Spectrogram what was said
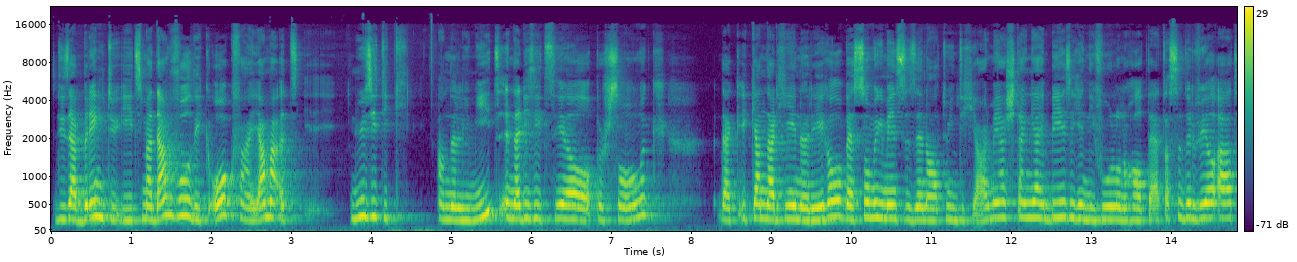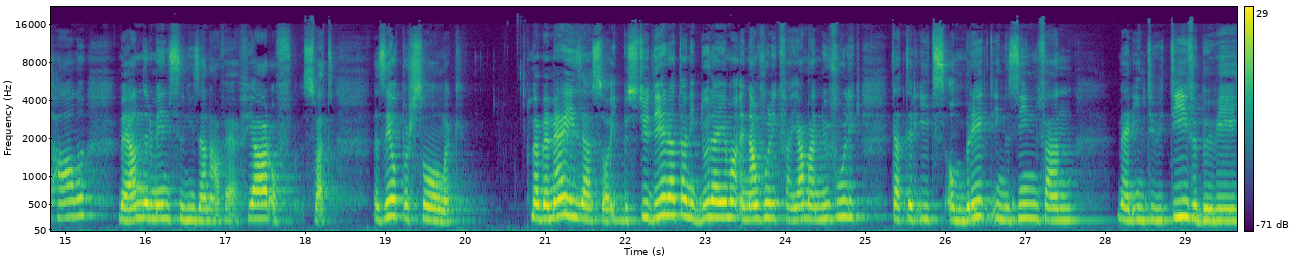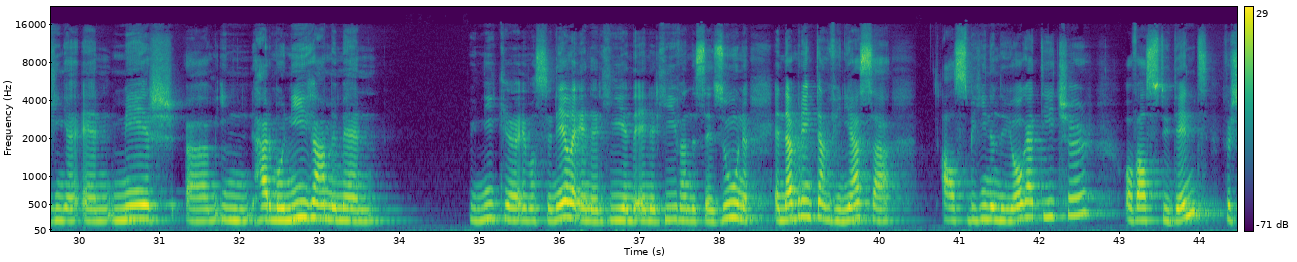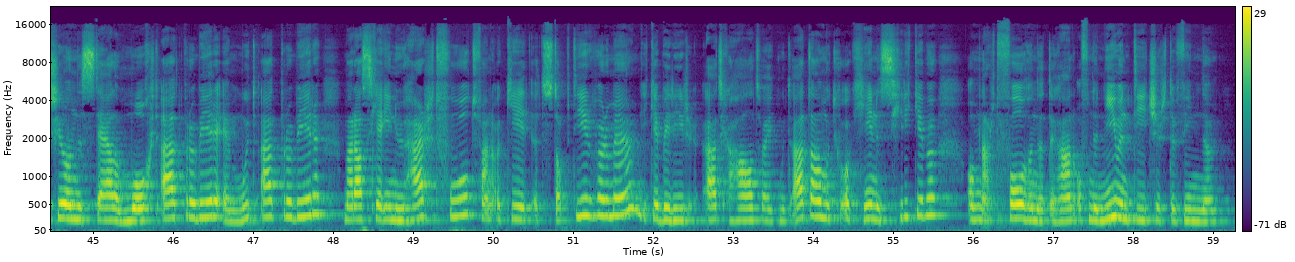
Dus dat brengt u iets. Maar dan voelde ik ook van, ja, maar het, nu zit ik aan de limiet en dat is iets heel persoonlijk. Dat ik, kan daar geen regel. Bij sommige mensen zijn al twintig jaar met Ashtanga bezig en die voelen nog altijd dat ze er veel uithalen. Bij andere mensen is dat na vijf jaar of zwart. Dat is heel persoonlijk. Maar bij mij is dat zo. Ik bestudeer dat dan, ik doe dat helemaal en dan voel ik van ja, maar nu voel ik dat er iets ontbreekt in de zin van mijn intuïtieve bewegingen en meer um, in harmonie gaan met mijn unieke emotionele energie en de energie van de seizoenen. En dat brengt dan vinyasa als beginnende yoga teacher of als student verschillende stijlen mocht uitproberen en moet uitproberen. Maar als je in je hart voelt van oké, het stopt hier voor mij, ik heb er hier uitgehaald wat ik moet uithalen, moet je ook geen schrik hebben om naar het volgende te gaan of een nieuwe teacher te vinden.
